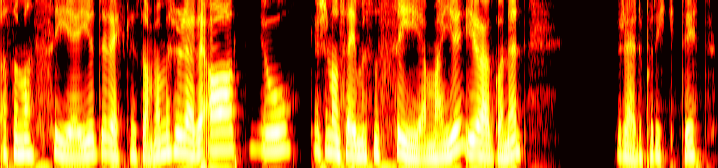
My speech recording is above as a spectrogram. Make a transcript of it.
alltså man ser ju direkt liksom, ja, men hur är det? Ja, jo, kanske någon säger, men så ser man ju i ögonen. Hur är det på riktigt?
